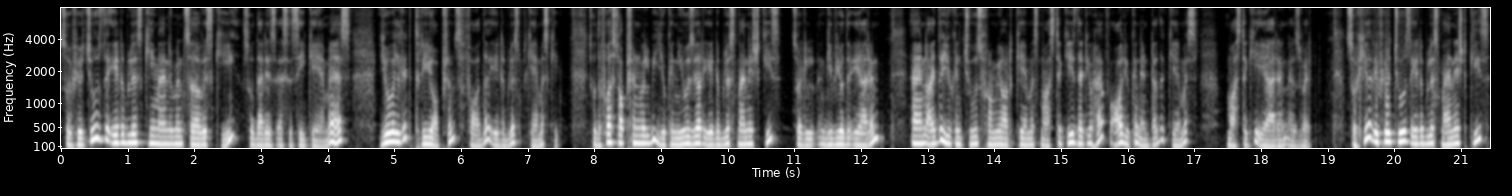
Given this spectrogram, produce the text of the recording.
So if you choose the AWS Key Management Service key, so that is SSE KMS, you will get three options for the AWS KMS key. So the first option will be you can use your AWS managed keys. So it will give you the ARN and either you can choose from your KMS master keys that you have or you can enter the KMS master key ARN as well. So here if you choose AWS managed keys,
